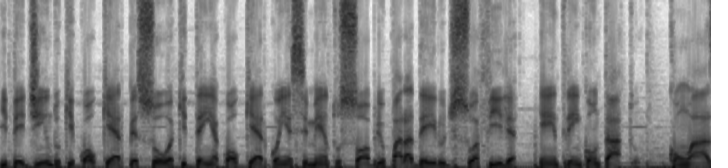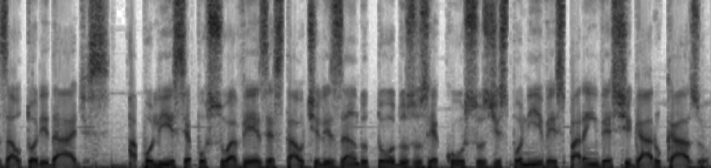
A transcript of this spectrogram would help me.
e pedindo que qualquer pessoa que tenha qualquer conhecimento sobre o paradeiro de sua filha entre em contato com as autoridades. A polícia, por sua vez, está utilizando todos os recursos disponíveis para investigar o caso.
